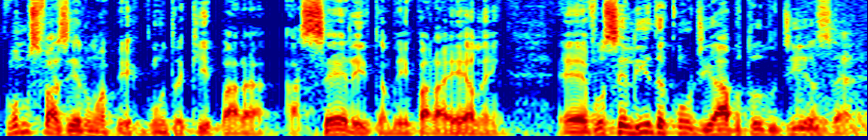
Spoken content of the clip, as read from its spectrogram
vamos fazer uma pergunta aqui para a Célia e também para a Ellen. É, você lida com o diabo todo dia, Célia?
